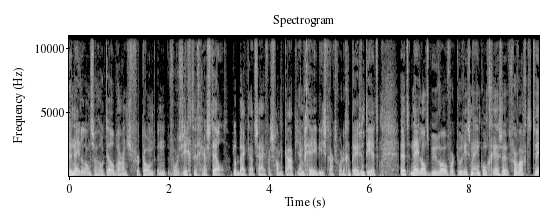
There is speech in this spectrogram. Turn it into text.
De Nederlandse hotelbranche vertoont een voorzichtig herstel. Dat blijkt uit cijfers van de KPMG die straks worden gepresenteerd. Het Nederlands Bureau voor Toerisme en Congressen verwacht 2,6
